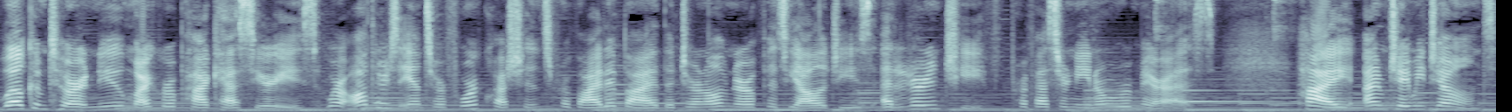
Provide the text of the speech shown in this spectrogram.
Welcome to our new micro podcast series, where authors answer four questions provided by the Journal of Neurophysiology's editor in chief, Professor Nino Ramirez. Hi, I'm Jamie Jones,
